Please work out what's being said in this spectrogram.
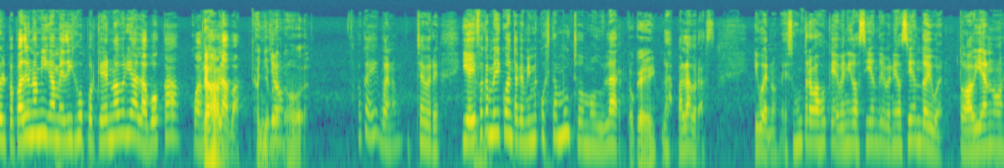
el papá de una amiga me dijo, ¿por qué no abría la boca cuando Ajá. hablaba? Coño, pero yo, no jodas. Ok, bueno, chévere. Y ahí fue que me di cuenta que a mí me cuesta mucho modular las palabras. Y bueno, eso es un trabajo que he venido haciendo y he venido haciendo y bueno, todavía no,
